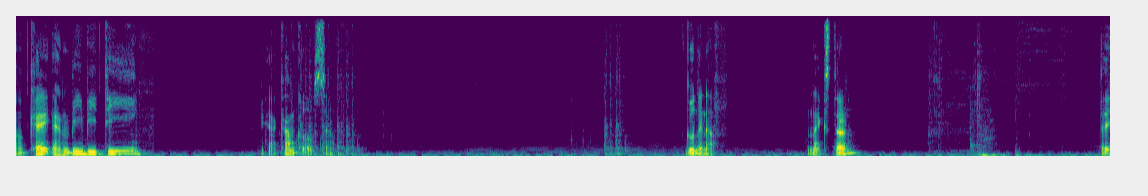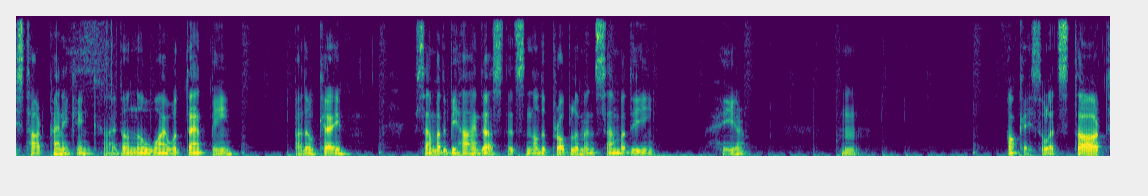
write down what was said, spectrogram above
Okay, and BBT... Yeah, come closer. Good enough. Next turn. They start panicking. I don't know why would that be. But okay. Somebody behind us, that's not a problem, and somebody here. Hmm. Okay, so let's start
